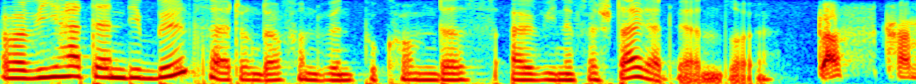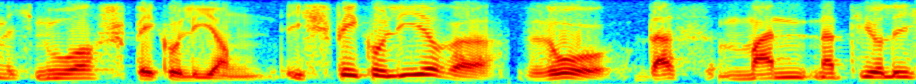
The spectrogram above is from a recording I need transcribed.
Aber wie hat denn die Bild-Zeitung davon Wind bekommen, dass Alwine versteigert werden soll? Das kann ich nur spekulieren. Ich spekuliere so, dass man natürlich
